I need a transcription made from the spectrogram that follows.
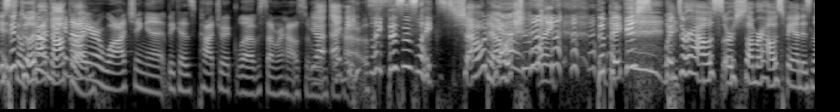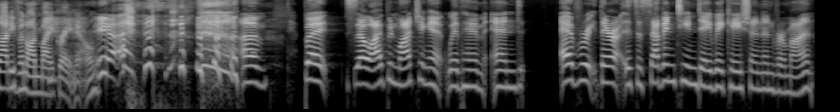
Is it So good or Patrick not and I are watching it because Patrick loves Summer House and Yeah, Winter I mean, House. like this is like shout out Yeah. to like the biggest Winter House or Summer House fan is not even on mic right now. Yeah. um, but so I've been watching it with him, and every there it's a 17 day vacation in Vermont.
